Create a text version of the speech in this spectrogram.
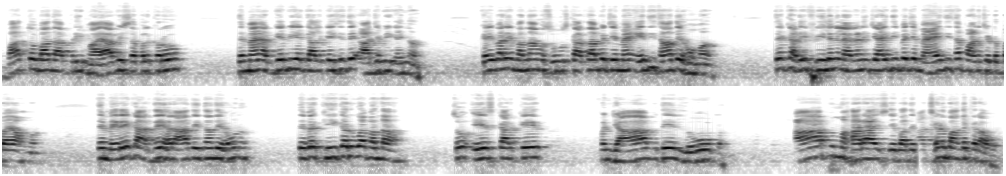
ਵੱਧ ਤੋਂ ਵੱਧ ਆਪਣੀ ਮਾਇਆ ਵੀ ਸਫਲ ਕਰੋ ਤੇ ਮੈਂ ਅੱਗੇ ਵੀ ਇਹ ਗੱਲ ਕਹੀ ਸੀ ਤੇ ਅੱਜ ਵੀ ਕਹਿਣਾ ਕਈ ਵਾਰੀ ਬੰਦਾ ਮਹਿਸੂਸ ਕਰਦਾ ਵੀ ਜੇ ਮੈਂ ਇਹਦੀ ਥਾਂ ਤੇ ਹੋਵਾਂ ਤੇ ਘੜੀ ਫੀਲਿੰਗ ਲੈ ਲੈਣੀ ਚਾਹੀਦੀ ਵੀ ਜੇ ਮੈਂ ਇਹਦੀ ਥਾਂ ਪਾਣੀ ਚ ਡੁੱਬਿਆ ਹੋਵਾਂ। ਤੇ ਮੇਰੇ ਘਰ ਦੇ ਹਾਲਾਤ ਇਦਾਂ ਦੇ ਹੋਣ ਤੇ ਫਿਰ ਕੀ ਕਰੂਗਾ ਬੰਦਾ? ਸੋ ਇਸ ਕਰਕੇ ਪੰਜਾਬ ਦੇ ਲੋਕ ਆਪ ਮਹਾਰਾਜ ਸੇਵਾ ਦੇ ਰਾਸ਼ਨ ਬੰਦ ਕਰਾਓ।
